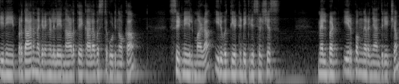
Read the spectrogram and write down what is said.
ഇനി പ്രധാന നഗരങ്ങളിലെ നാളത്തെ കാലാവസ്ഥ കൂടി നോക്കാം. സിഡ്നിയിൽ മഴ ഇരുപത്തിയെട്ട് ഡിഗ്രി സെൽഷ്യസ്. മെൽബൺ ഈർപ്പം നിറഞ്ഞ അന്തരീക്ഷം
